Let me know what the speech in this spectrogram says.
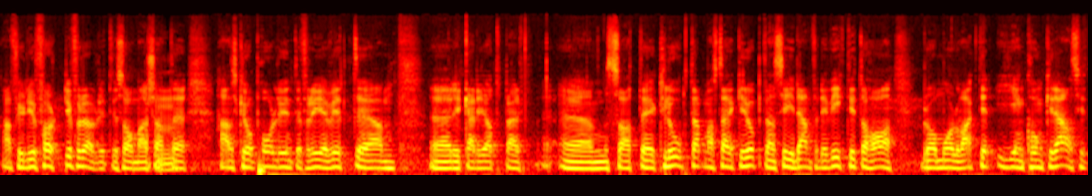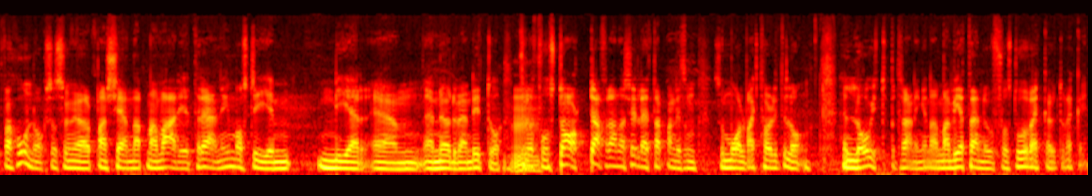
han fyller ju 40 för för övrigt i sommar. Så mm. att eh, hans kropp håller ju inte för evigt, eh, eh, Rickard Göthberg. Eh, så att det är klokt att man stärker upp den sidan. För det är viktigt att ha bra målvakter i en konkurrenssituation också. Som gör att man känner att man varje träning måste ge mer än, än nödvändigt då. Mm. För att få starta. För annars är det lätt att man liksom, som målvakt har lite lång, en lojt på träningarna. Man vet ändå att få stå vecka ut och vecka in.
